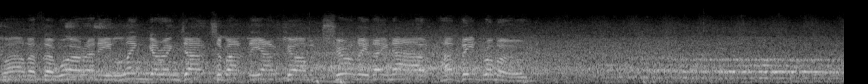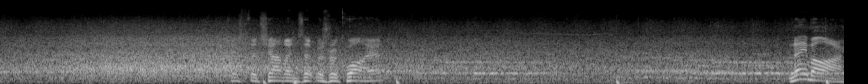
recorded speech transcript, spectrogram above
Well, if there were any lingering doubts about the outcome, surely they now have been removed. Just the challenge that was required. Neymar.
